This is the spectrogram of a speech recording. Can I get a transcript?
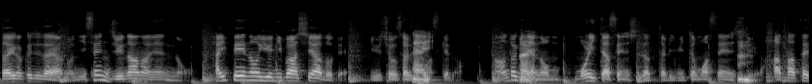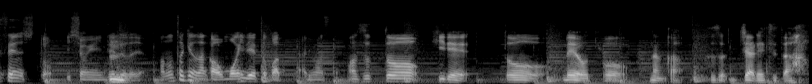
大学時代あの2017年の台北のユニバーシアードで優勝されてますけど、はい、あの時にあの、森田選手だったり三笘選手、うん、旗手選手と一緒に出てたじゃん、うん、あの時のなんか思い出とかってありますか、まあ、ずっとヒデとレオとなんかじゃれてた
